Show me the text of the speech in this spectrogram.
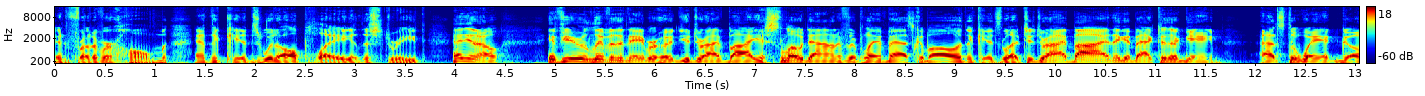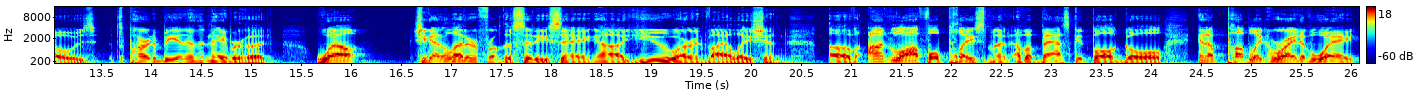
in front of her home, and the kids would all play in the street. And, you know, if you live in the neighborhood, you drive by, you slow down if they're playing basketball, and the kids let you drive by and they get back to their game. That's the way it goes. It's part of being in the neighborhood. Well, she got a letter from the city saying uh, you are in violation of unlawful placement of a basketball goal in a public right of way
